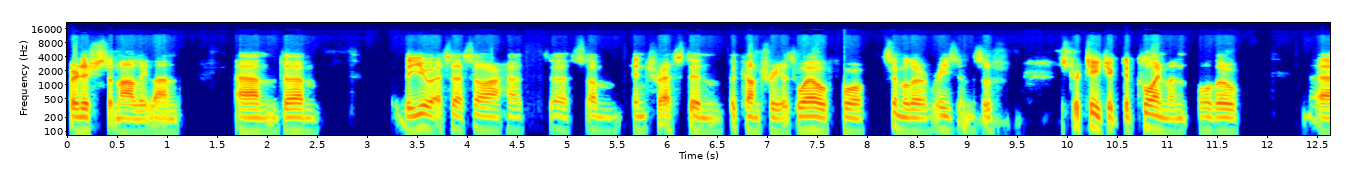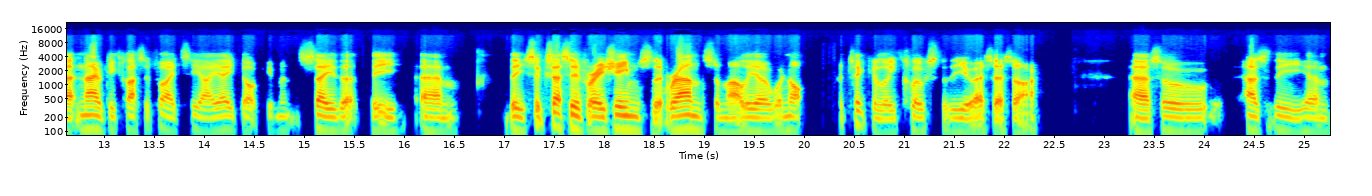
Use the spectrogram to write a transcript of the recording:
British Somaliland and um, the USSR had uh, some interest in the country as well for similar reasons of strategic deployment, although uh, now declassified CIA documents say that the um, the successive regimes that ran Somalia were not particularly close to the USSR. Uh, so as the um,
